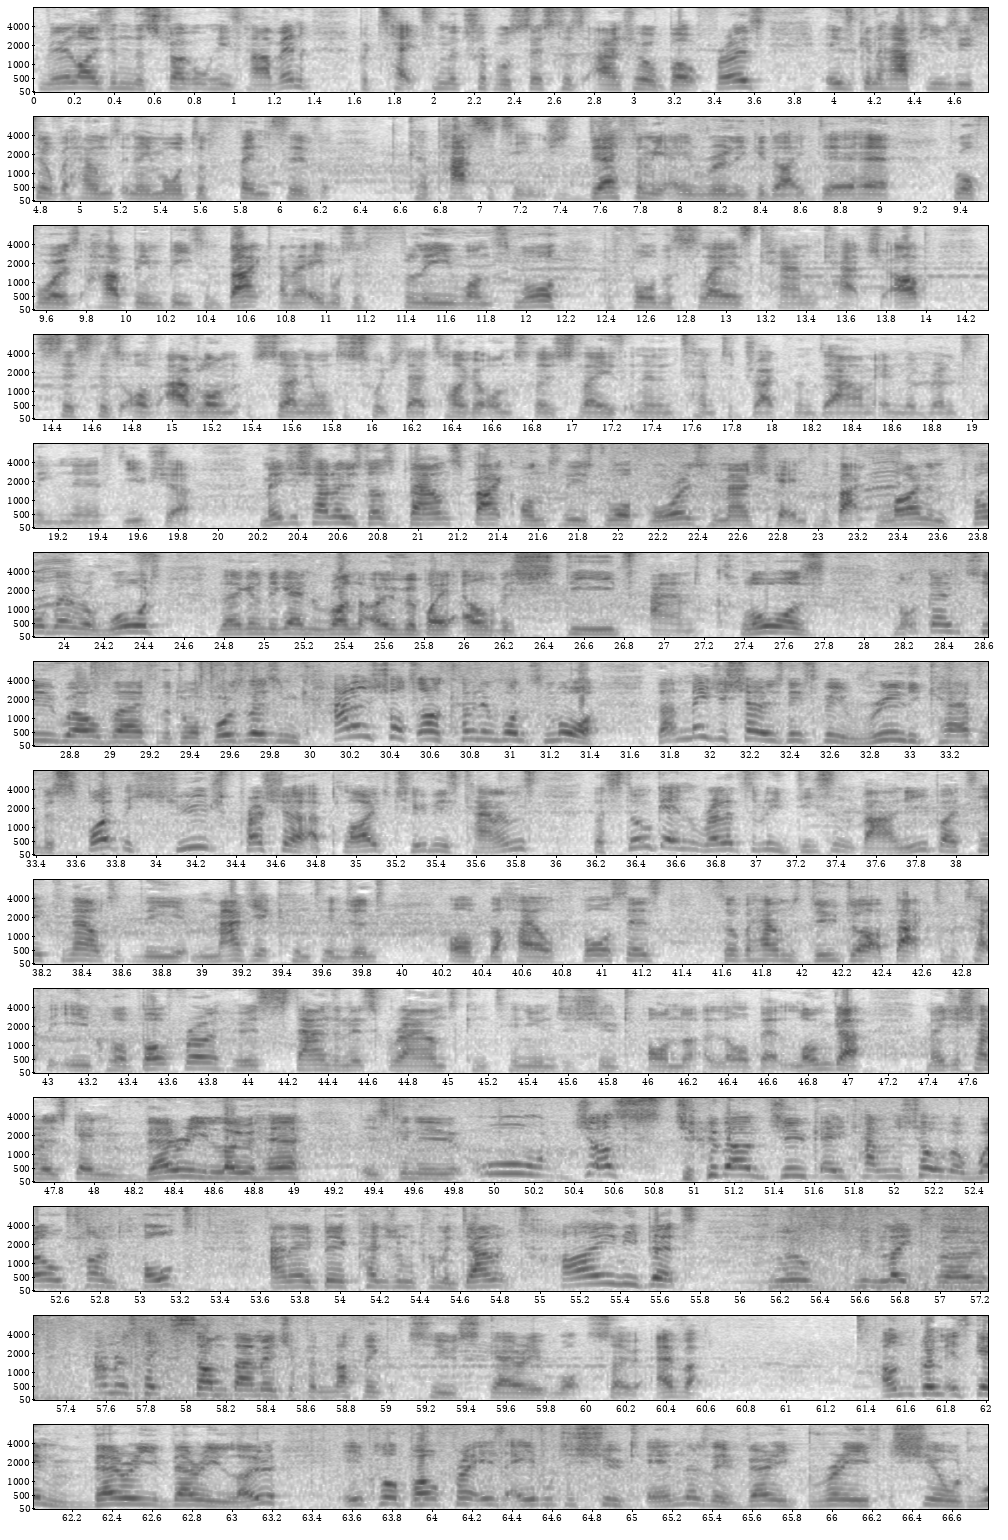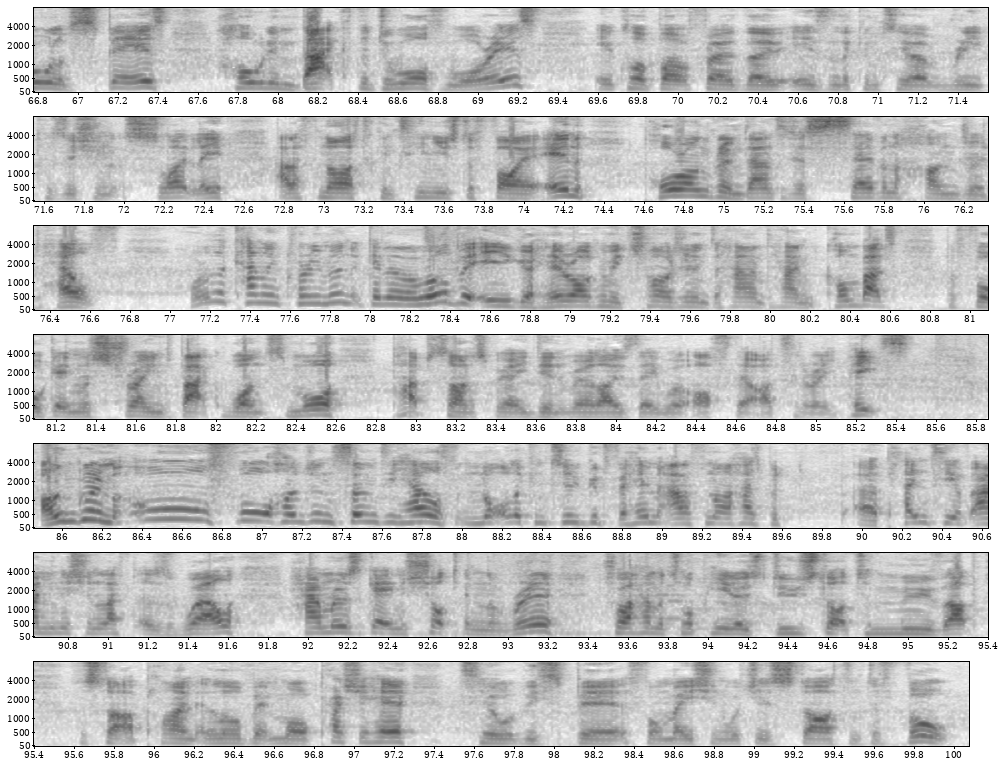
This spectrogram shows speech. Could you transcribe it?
Realising the struggle he's having, protecting the Triple Sisters and Triple Bolt Throwers, is going to have to use these Silver Helms in a more defensive capacity, which is definitely a really good idea here. Dwarf Warriors have been beaten back and are able to flee once more before the Slayers can catch up. Sisters of Avelorn certainly want to switch their target onto those Slayers in an attempt to drag them down in the relatively near future. Mage of Shadows does bounce back onto these Dwarf Warriors who manage to get into the back line and for their reward they're going to be getting run over by Elvish Steeds and Claws. Not going too well there for the Dwarf Warriors, though some cannon shots are coming in once more. That Mage of Shadows needs to be really careful. Despite the huge pressure applied to these cannons, they're still getting relatively decent value by taking out the magic contingent of the High Elf forces. Silverhelms do dart back to protect the Eagle Bolt Thrower, who is standing its ground, continuing to shoot on a little bit longer. Mage of Shadows getting very low here, is going to, oh, just about juke a cannon shot with a well-timed halt and a big pendulum coming down a tiny bit. A little too late though. Hammers take some damage, but nothing too scary whatsoever. Ungrim is getting very, very low. Eclaw Boltthrower is able to shoot in. There's a very brave shield wall of spears holding back the Dwarf Warriors. Eclaw Boltthrower, though, is looking to uh, reposition slightly. Alith Anar continues to fire in. Poor Ungrim down to just 700 health. One of the cannon crewmen getting a little bit eager here, are going to be charging into hand-to-hand -hand combat before getting restrained back once more. Perhaps Sergeant Spaghetti didn't realise they were off their artillery piece. Ungrim, oh, 470 health, not looking too good for him. Alith Anar has uh, plenty of ammunition left as well. Hammers getting shot in the rear. Trollhammer torpedoes do start to move up to start applying a little bit more pressure here till the spear formation, which is starting to fall.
